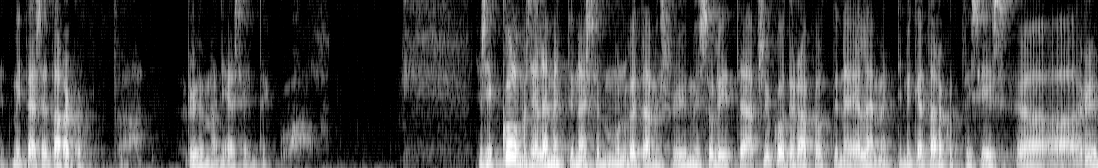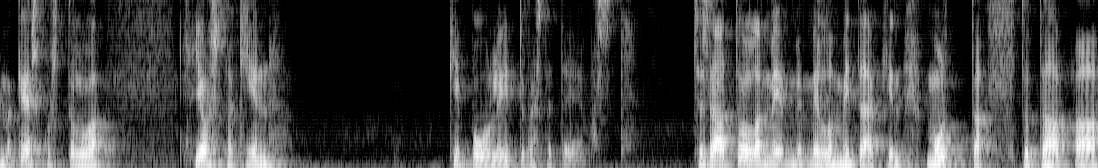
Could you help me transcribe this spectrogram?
Että mitä se tarkoittaa ryhmän jäsenten ja sitten kolmas elementti näissä mun vetämisryhmissä oli tämä psykoterapeuttinen elementti, mikä tarkoitti siis ryhmäkeskustelua jostakin kipuun liittyvästä teemasta. Se saat olla mi- milloin mitäkin, mutta tota, ä, ä,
